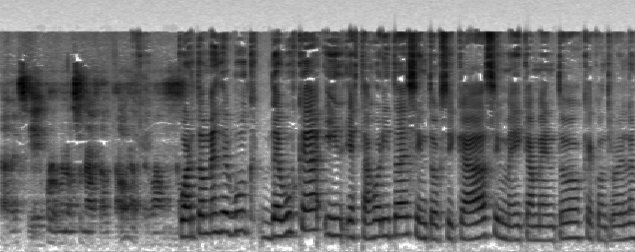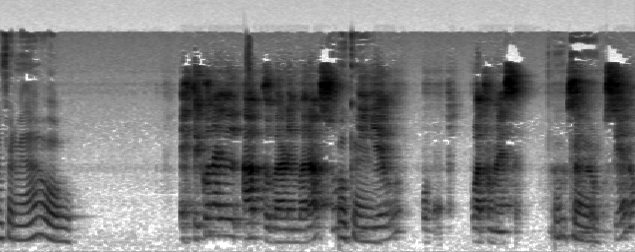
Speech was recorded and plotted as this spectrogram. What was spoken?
a ver si por lo menos una flauta ahora, pero vamos. Cuarto mes de, de búsqueda y estás ahorita desintoxicada sin medicamentos que controlen la enfermedad o... Estoy con el apto para el embarazo y llevo cuatro meses. O sea, me lo pusieron.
